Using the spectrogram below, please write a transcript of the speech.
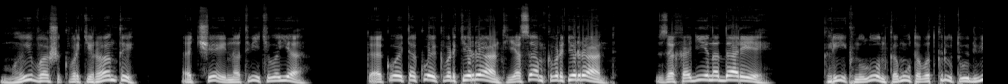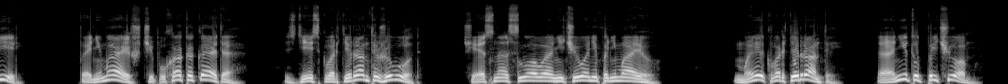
«Мы ваши квартиранты», — отчаянно ответила я. «Какой такой квартирант? Я сам квартирант! Заходи на Дарьи!» — крикнул он кому-то в открытую дверь. «Понимаешь, чепуха какая-то! Здесь квартиранты живут! Честное слово, ничего не понимаю! Мы квартиранты, а они тут при чем?»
